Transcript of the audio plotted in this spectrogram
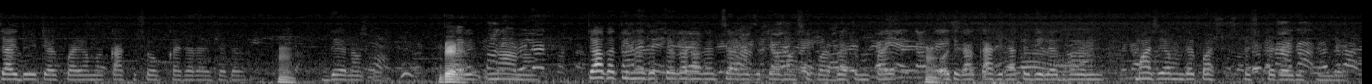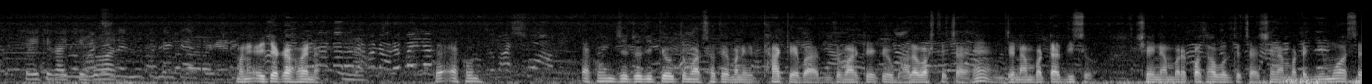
যাই দুইটা পাই আমার কাকি সব কাজে রাখে দেয়। হুম। দেয় না তো দেন না না। টাকা তিন হাজার টাকা না দেন চার হাজার টাকা মাসে পার বেতন পাই। ওই টাকা কাকির হাতে দিলে ধরেন মাসে আমাদের পাঁচশো ছশো টাকা এরকম দেয়। সেই টাকায় কি হয়? মানে এই টাকা হয় না? তা এখন এখন যে যদি কেউ তোমার সাথে মানে থাকে বা তোমাকে কেউ ভালোবাসতে চায় হ্যাঁ যে নাম্বারটা দিছো সেই নাম্বারে কথা বলতে চায় সেই নাম্বারটা কি ইমো আছে?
